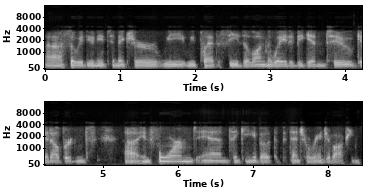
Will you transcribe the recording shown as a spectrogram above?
Uh, so we do need to make sure we, we plant the seeds along the way to begin to get Albertans uh, informed and thinking about the potential range of options.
